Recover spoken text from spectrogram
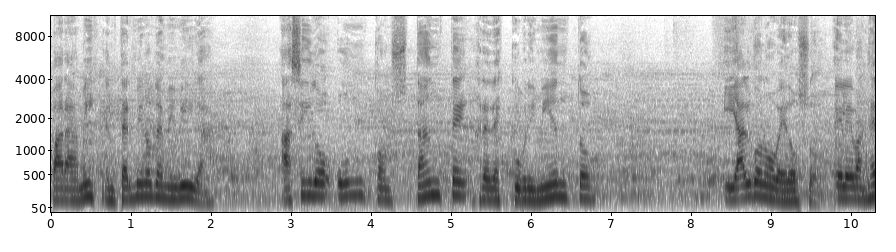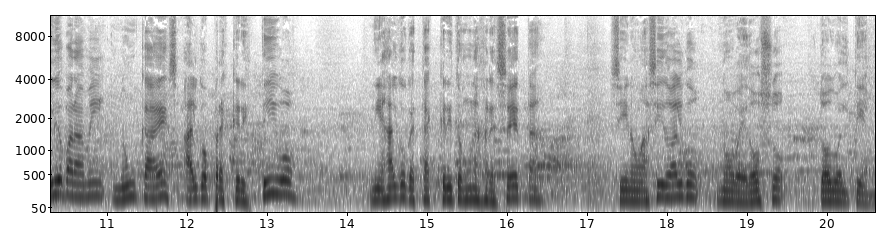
para mí, en términos de mi vida, ha sido un constante redescubrimiento y algo novedoso. El Evangelio para mí nunca es algo prescriptivo, ni es algo que está escrito en una receta, sino ha sido algo novedoso todo el tiempo.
